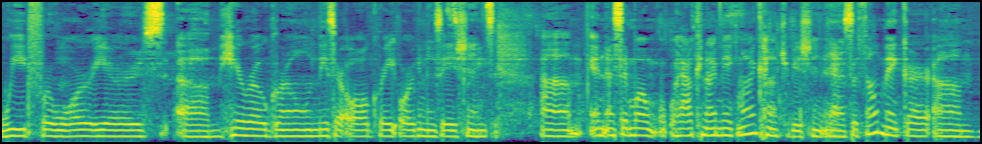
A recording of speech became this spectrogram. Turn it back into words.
Weed for Warriors, um, Hero Grown. These are all great organizations. Um, and I said, well, how can I make my contribution? And as a filmmaker, um,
